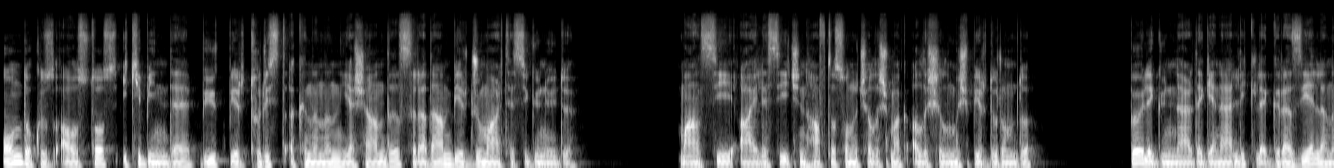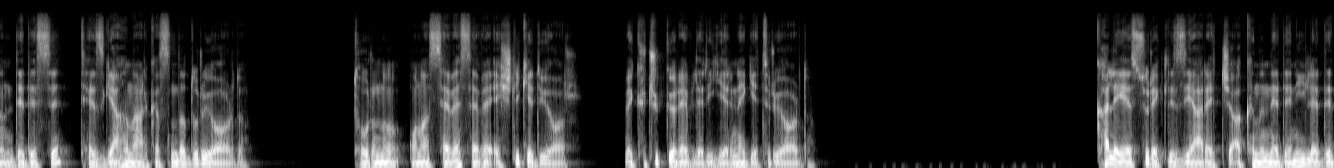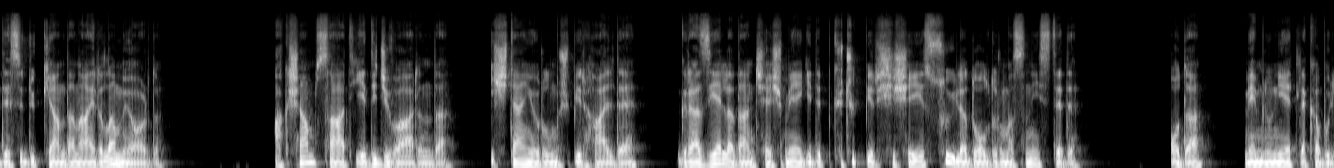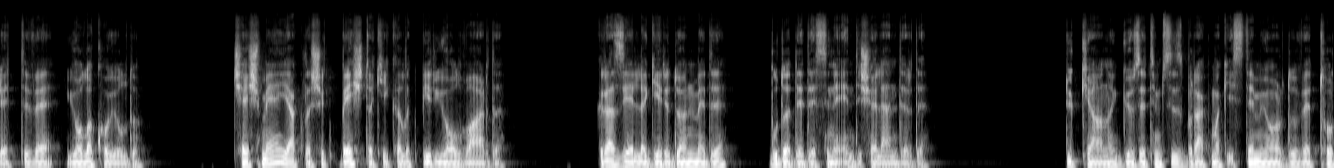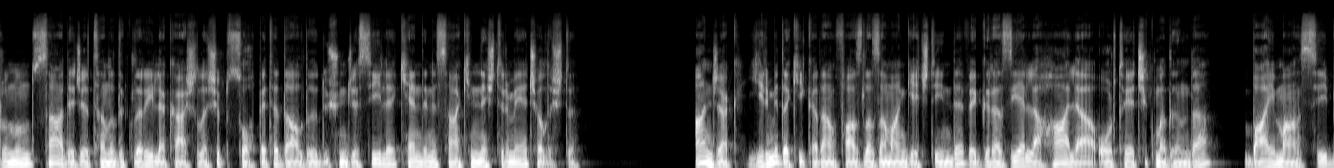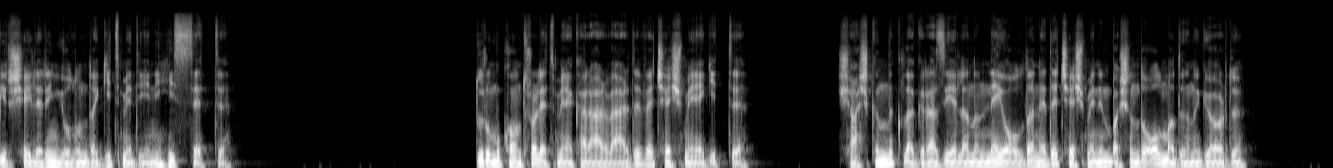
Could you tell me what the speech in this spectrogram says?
19 Ağustos 2000'de büyük bir turist akınının yaşandığı sıradan bir cumartesi günüydü. Mansi ailesi için hafta sonu çalışmak alışılmış bir durumdu Böyle günlerde genellikle Graziella'nın dedesi tezgahın arkasında duruyordu. Torunu ona seve seve eşlik ediyor ve küçük görevleri yerine getiriyordu. Kaleye sürekli ziyaretçi akını nedeniyle dedesi dükkandan ayrılamıyordu. Akşam saat yedi civarında işten yorulmuş bir halde Graziella'dan çeşmeye gidip küçük bir şişeyi suyla doldurmasını istedi. O da memnuniyetle kabul etti ve yola koyuldu. Çeşmeye yaklaşık beş dakikalık bir yol vardı. Graziella geri dönmedi, bu da dedesini endişelendirdi. Dükkanı gözetimsiz bırakmak istemiyordu ve torunun sadece tanıdıklarıyla karşılaşıp sohbete daldığı düşüncesiyle kendini sakinleştirmeye çalıştı. Ancak 20 dakikadan fazla zaman geçtiğinde ve Graziella hala ortaya çıkmadığında Bay Mansi bir şeylerin yolunda gitmediğini hissetti. Durumu kontrol etmeye karar verdi ve çeşmeye gitti. Şaşkınlıkla Graziella'nın ne yolda ne de çeşmenin başında olmadığını gördü.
